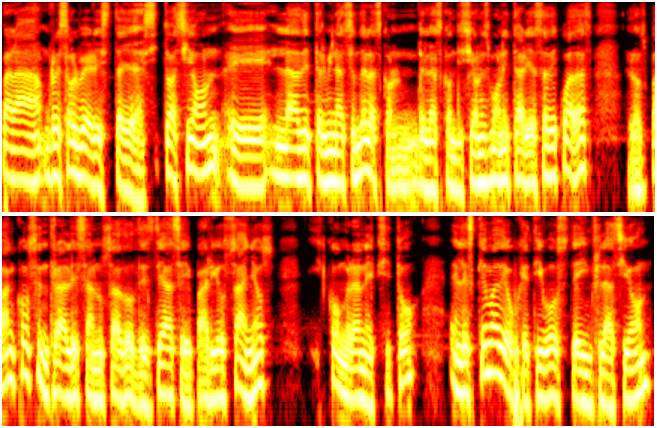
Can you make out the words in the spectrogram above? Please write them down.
para resolver esta situación, eh, la determinación de las, de las condiciones monetarias adecuadas, los bancos centrales han usado desde hace varios años y con gran éxito el esquema de objetivos de inflación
